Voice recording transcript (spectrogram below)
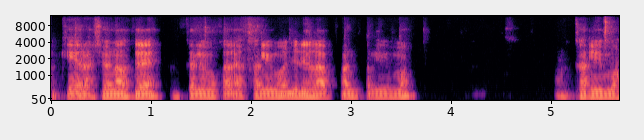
Oke, rasional ke ya. Akar 5 kali akar 5, jadi 8 per 5. Akar 5.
